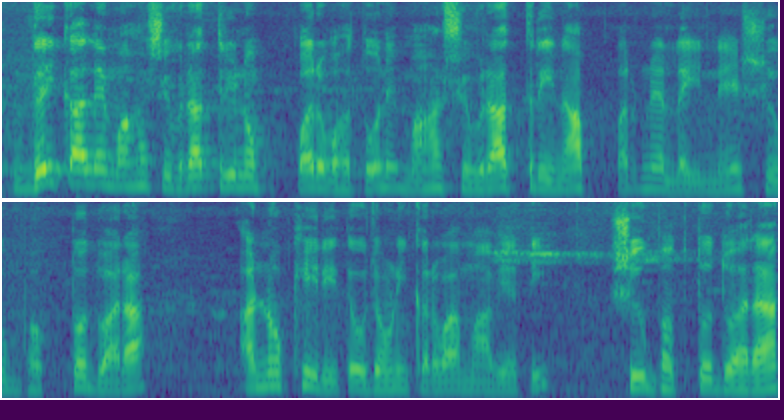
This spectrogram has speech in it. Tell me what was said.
ગઈકાલે મહાશિવરાત્રિનો પર્વ હતો અને મહાશિવરાત્રિના પર્વને લઈને શિવભક્તો દ્વારા અનોખી રીતે ઉજવણી કરવામાં આવી હતી. શિવભક્તો દ્વારા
